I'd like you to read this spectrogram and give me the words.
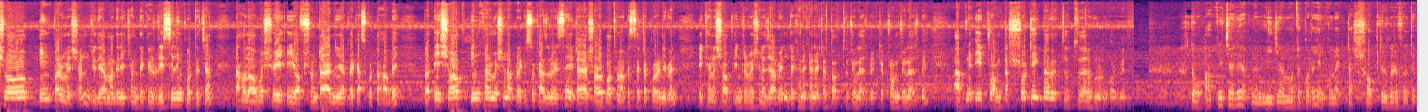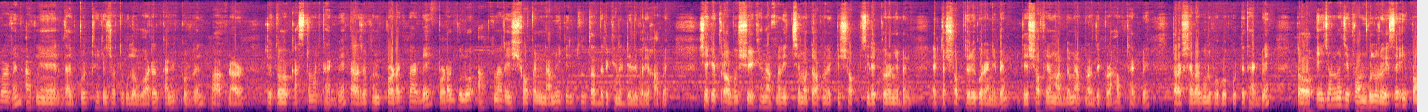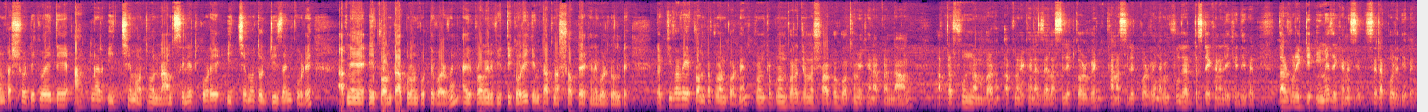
সব ইনফরমেশন যদি আমাদের এখান থেকে রিসিলিং করতে চান, তাহলে অবশ্যই এই অপশনটা নিয়ে আপনার কাজ করতে হবে। তো এই সব ইনফরমেশন আপনার কিছু কাজ রয়েছে, এটা সর্বপ্রথম আপনি সেট করে নেবেন। এখানে সব ইনফরমেশনে যাবেন, দেখেন এখানে একটা তথ্য চলে আসবে, একটা ফর্ম চলে আসবে। আপনি এই ফর্মটা সঠিকভাবে তথ্য দ্বারা পূরণ করবেন। তো আপনি চাইলে আপনার নিজের মতো করে এরকম একটা শপ তৈরি করে ফেলতে পারবেন। আপনি লাইভবোর্ড থেকে যতগুলো অর্ডার কানেক্ট করবেন বা আপনার যত কাস্টমার থাকবে, তারা যখন প্রোডাক্ট পাবে প্রোডাক্টগুলো আপনার এই শপের নামেই কিন্তু তাদের এখানে ডেলিভারি হবে। সেক্ষেত্রে অবশ্যই এখানে আপনার ইচ্ছে মতো আপনার একটি শপ সিলেক্ট করে নেবেন, একটা শপ তৈরি করে নেবেন, যে শপের মাধ্যমে আপনার যে গ্রাহক থাকবে, তারা সেবাগুলো উপভোগ করতে থাকবে। তো এই জন্য যে ফর্মগুলো রয়েছে, এই ফর্মটা সঠিক ওয়েতে আপনার ইচ্ছে মতো নাম সিলেক্ট করে, ইচ্ছে মতো ডিজাইন করে আপনি এই ফর্মটা পূরণ করতে পারবেন। এই ফর্মের ভিত্তি করেই কিন্তু আপনার সবটা এখানে গড়ে তুলবে। তো কীভাবে এই ফর্মটা পূরণ করবেন? ফর্মটা পূরণ করার জন্য সর্বপ্রথম এখানে আপনার নাম, আপনার ফোন নাম্বার, আপনার এখানে জেলা সিলেক্ট করবেন, থানা সিলেক্ট করবেন এবং ফুল অ্যাড্রেসটা এখানে লিখে দেবেন। তারপর একটি ইমেজ এখানে সেট করে দেবেন।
